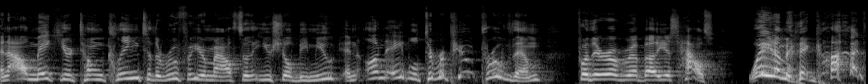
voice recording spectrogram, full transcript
and I'll make your tongue cling to the roof of your mouth so that you shall be mute and unable to reprove them, for they're a rebellious house. Wait a minute, God.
